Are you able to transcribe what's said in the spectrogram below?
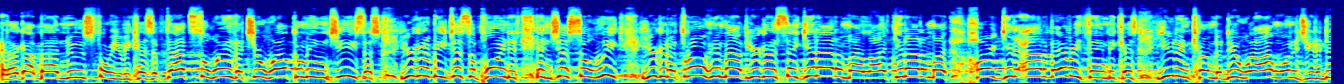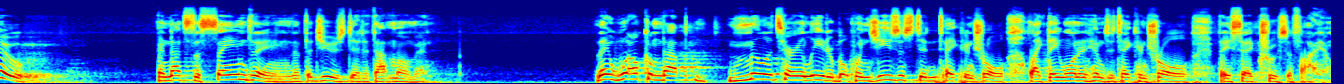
And I got bad news for you because if that's the way that you're welcoming Jesus, you're going to be disappointed. In just a week, you're going to throw him out. You're going to say, Get out of my life, get out of my heart, get out of everything because you didn't come to do what I wanted you to do. And that's the same thing that the Jews did at that moment. They welcomed that military leader, but when Jesus didn't take control, like they wanted him to take control, they said, crucify him.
